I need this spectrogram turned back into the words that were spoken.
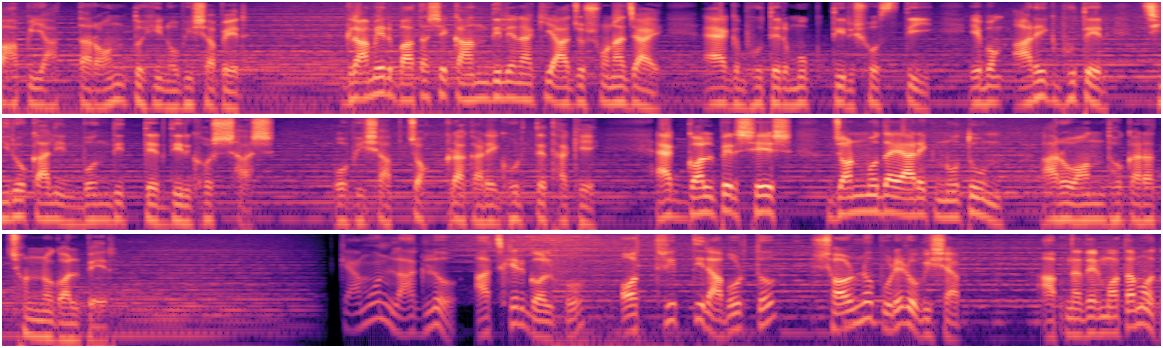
পাপী আত্মার অন্তহীন অভিশাপের। গ্রামের বাতাসে কান দিলে নাকি আজও শোনা যায় এক ভূতের মুক্তির স্বস্তি এবং আরেক ভূতের চিরকালীন বন্দিত্বের দীর্ঘশ্বাস। অভিশাপ চক্রাকারে ঘুরতে থাকে। এক গল্পের শেষ, জন্ম দেয় আরেক নতুন, আরও অন্ধকারাচ্ছন্ন গল্পের। কেমন লাগল আজকের গল্প? অতৃপ্তির আবর্ত, স্বর্ণপুরের অভিশাপ। আপনাদের মতামত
